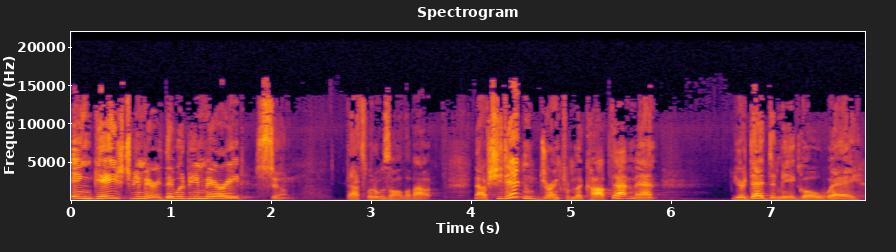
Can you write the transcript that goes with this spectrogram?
engaged to be married. They would be married soon. That's what it was all about. Now, if she didn't drink from the cup, that meant you're dead to me, go away.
